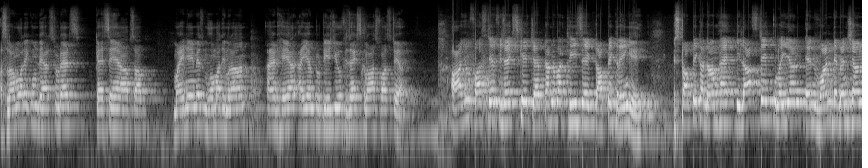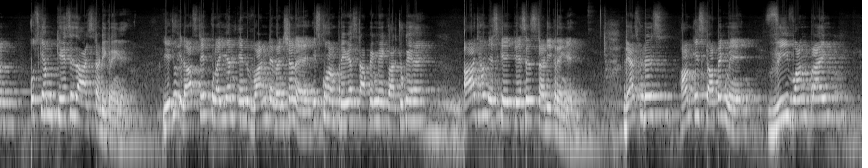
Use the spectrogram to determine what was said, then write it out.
अस्सलाम वालेकुम dear students कैसे हैं आप सब? My name is Mohammad Imran and here I am to teach you physics class first year आज हम फ़र्स्ट ईयर फिज़िक्स के चैप्टर नंबर थ्री से एक टॉपिक करेंगे। इस टॉपिक का नाम है elastic collision in one dimension उसके हम केसेस आज स्टडी करेंगे। ये जो elastic collision in one dimension है, इसको हम प्रीवियस टॉपिक में कर चुके हैं। आज हम इसके केसेस स्टडी करेंगे। डियर स्टूडेंट्स हम इस टॉपिक में V1 prime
